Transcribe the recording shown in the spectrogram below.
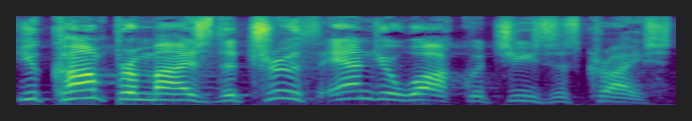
you compromise the truth and your walk with Jesus Christ.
